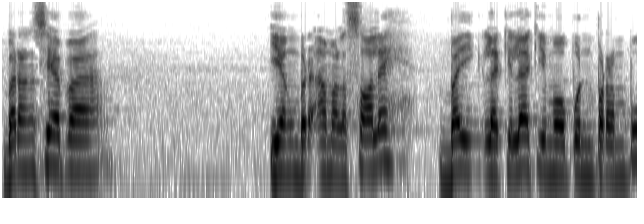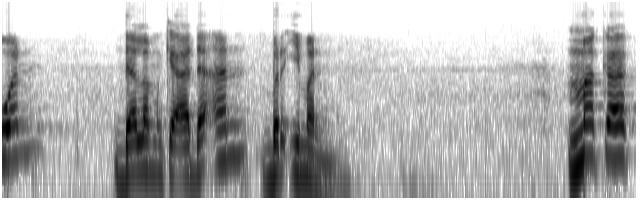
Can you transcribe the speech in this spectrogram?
Barang siapa yang beramal soleh, baik laki-laki maupun perempuan, dalam keadaan beriman. Maka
